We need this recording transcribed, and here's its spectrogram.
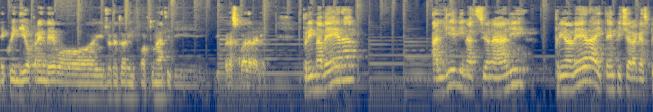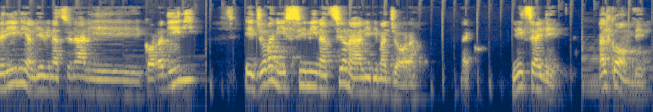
e quindi io prendevo i giocatori infortunati di, di quella squadra lì. Primavera, allievi nazionali, primavera ai tempi c'era Gasperini, allievi nazionali Corradini e giovanissimi nazionali di Maggiora. Ecco. iniziai lì, al combi,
